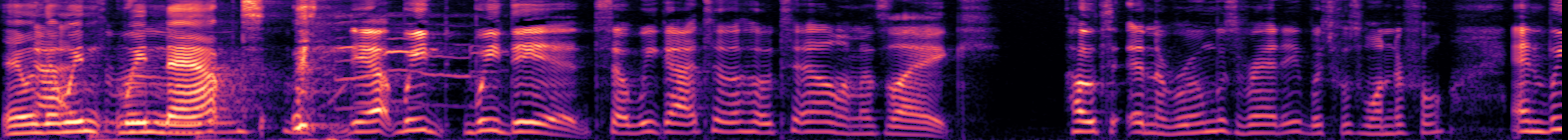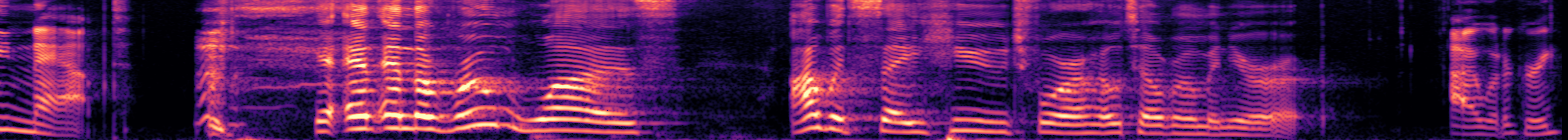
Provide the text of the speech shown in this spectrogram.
And then we we napped. yeah, we we did. So we got to the hotel and was like, hotel, and the room was ready, which was wonderful, and we napped. Yeah, and and the room was, I would say, huge for a hotel room in Europe. I would agree.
